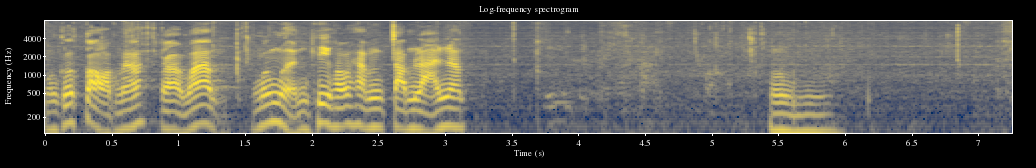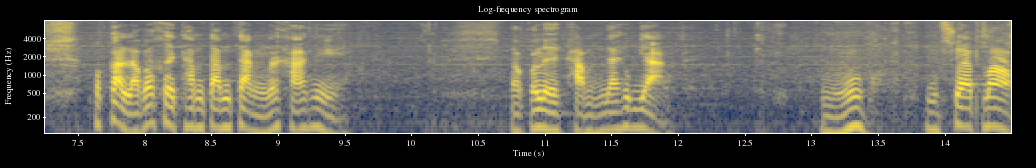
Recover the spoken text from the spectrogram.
มันก็กรอบนะ แต่ว่าไม่เหมือนที่เขาทำตามร้านนะอืมเพราะก่อนเราก็เคยทำตามสั่งนะคะ นี่ เราก็เลยทำได้ทุกอย่าง อืมมันแซ่บมาก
